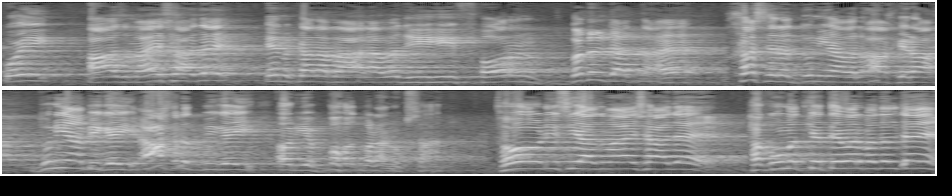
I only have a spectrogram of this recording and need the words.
کوئی آزمائش آ جائے ان کا نبا وجہ ہی فوراً بدل جاتا ہے، خسرت دنیا والآخرہ، دنیا بھی گئی، آخرت بھی گئی، اور یہ بہت بڑا نقصان ہے۔ تھوڑی سی آزمائش آ جائے، حکومت کے تیور بدل جائیں،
